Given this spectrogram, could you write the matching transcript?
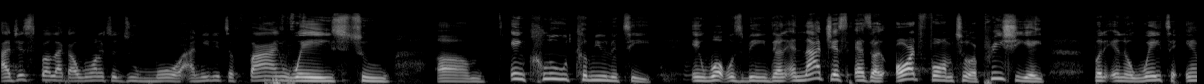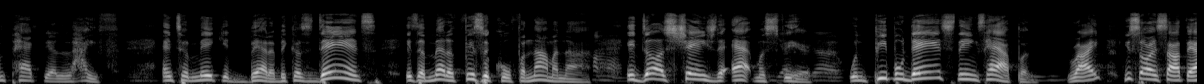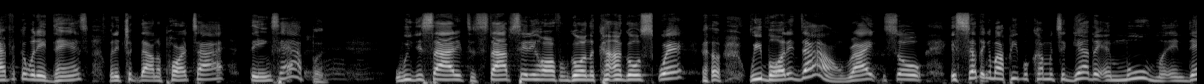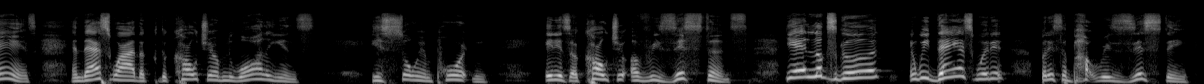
I just felt like I wanted to do more. I needed to find ways to um, include community in what was being done, and not just as an art form to appreciate, but in a way to impact their life and to make it better. Because dance is a metaphysical phenomenon. It does change the atmosphere. When people dance, things happen. Right? You saw in South Africa when they danced, when they took down apartheid, things happened we decided to stop City Hall from going to Congo Square, we bought it down, right? So it's something about people coming together in movement and dance. And that's why the, the culture of New Orleans is so important. It is a culture of resistance. Yeah, it looks good and we dance with it, but it's about resisting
